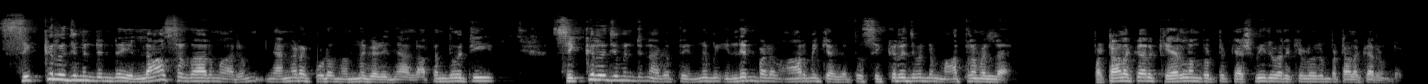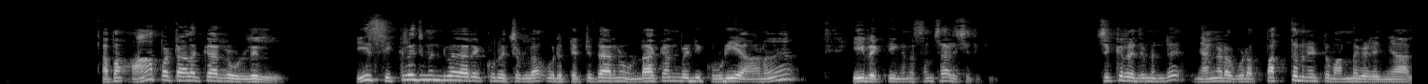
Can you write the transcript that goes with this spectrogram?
സിഖ് റെജിമെന്റിന്റെ എല്ലാ സർദാർമാരും ഞങ്ങളുടെ കൂടെ നിന്ന് കഴിഞ്ഞാൽ അപ്പം എന്ത് പറ്റി? സിഖ് റെജിമെന്റിനകത്ത് ഇന്ന് ഇന്ത്യൻ പട ആർമിക്കകത്ത് സിഖ് റെജിമെന്റ് മാത്രമല്ല പട്ടാളക്കാർ കേരളം തൊട്ട് കാശ്മീർ വരയ്ക്കുള്ളവരും പട്ടാളക്കാരുണ്ട്. അപ്പൊ ആ പട്ടാളക്കാരുടെ ഉള്ളിൽ ഈ സിഖ് റെജിമെന്റുകാരെ കുറിച്ചുള്ള ഒരു തെറ്റിദ്ധാരണ ഉണ്ടാക്കാൻ വേണ്ടി കൂടിയാണ് ഈ വ്യക്തി ഇങ്ങനെ സംസാരിച്ചിരിക്കുന്നത്. സിഖ് റെജിമെന്റ് ഞങ്ങളുടെ കൂടെ പത്ത് മിനിറ്റ് വന്നു കഴിഞ്ഞാൽ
